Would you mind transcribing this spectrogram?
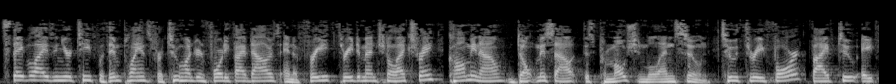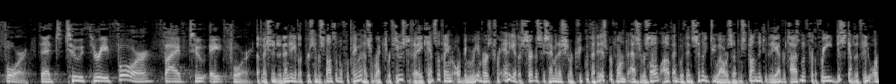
stabilizing your teeth with implants for $245 and a free three-dimensional x-ray. Call me now. Don't miss out. This promotion will end soon. 234-5284. That's 234-5284. The patient and any other person responsible for payment has a right to refuse to pay, cancel claim, or be reimbursed for any other service, examination, or treatment that is performed as a result of and within 72 hours of responding to the advertisement for the free discounted fee or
